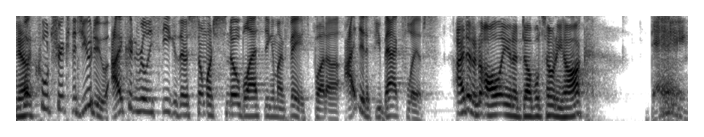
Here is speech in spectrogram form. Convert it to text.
Yeah. What cool tricks did you do? I couldn't really see because there was so much snow blasting in my face, but uh, I did a few backflips. I did an ollie and a double Tony Hawk. Dang.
